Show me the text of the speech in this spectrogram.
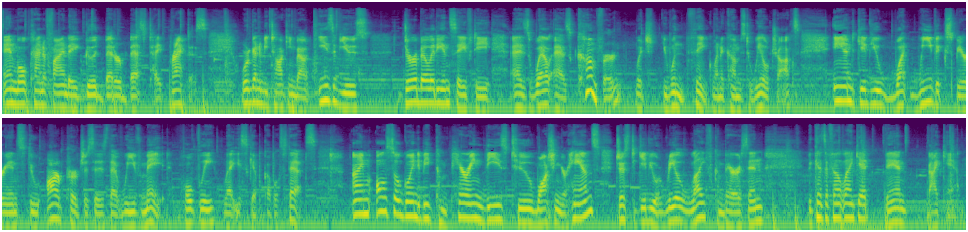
and we'll kind of find a good, better, best type practice. We're gonna be talking about ease of use, durability and safety, as well as comfort, which you wouldn't think when it comes to wheel chocks, and give you what we've experienced through our purchases that we've made. Hopefully let you skip a couple steps. I'm also going to be comparing these to washing your hands, just to give you a real life comparison, because I felt like it, and I can.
